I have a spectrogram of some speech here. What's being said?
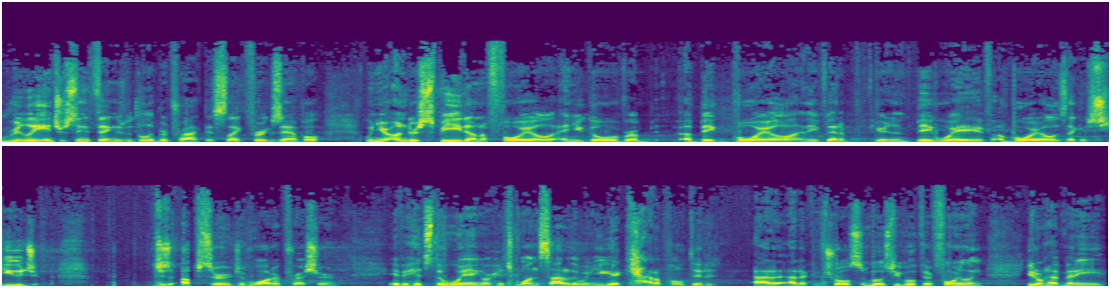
really interesting things with deliberate practice. Like, for example, when you're under speed on a foil and you go over a, a big boil and you've got a, you're in a big wave, a boil is like a huge just upsurge of water pressure. If it hits the wing or hits one side of the wing, you get catapulted out, out of control. So most people, if they're foiling, you don't have many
